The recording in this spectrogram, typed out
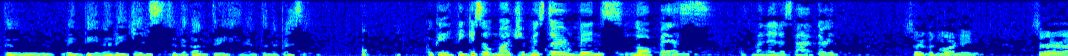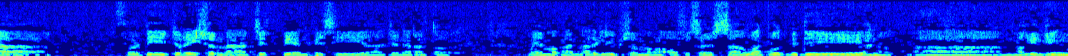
to maintain allegiance to the country and to the president. Okay, thank you so much. Mr. Vince Lopez of Manila Standard. Sir, good morning. Sir, uh, for the duration na Chief PNP si uh, General Torre, may mga na-relieve siya mga officers. Uh, what would be the ano, uh, magiging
